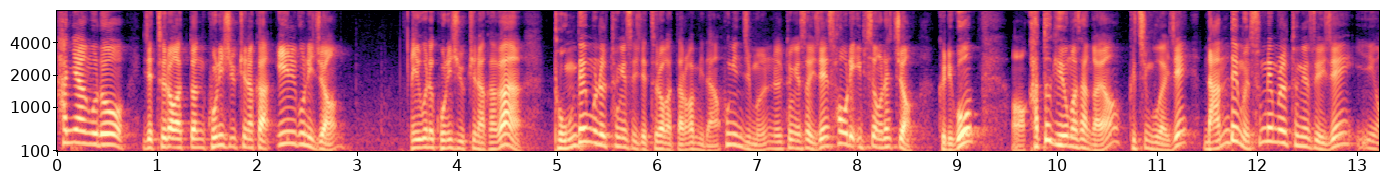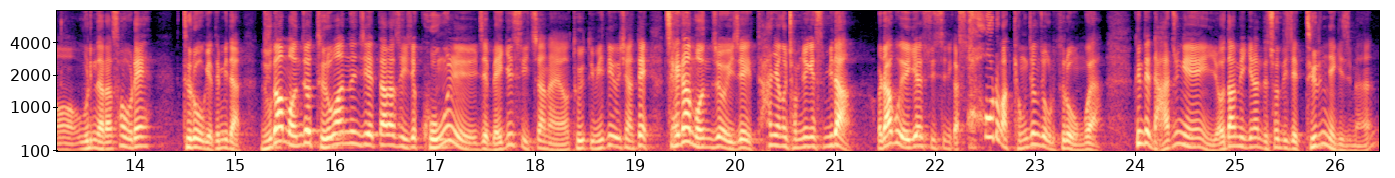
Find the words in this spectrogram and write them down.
한양으로 이제 들어갔던 고니시 유키나카 1군이죠. 일본의 고니시 유키나카가 동대문을 통해서 이제 들어갔다고 합니다. 홍인지문을 통해서 이제 서울에 입성을 했죠. 그리고 어, 가토 기요마사인가요? 그 친구가 이제 남대문, 숭례문을 통해서 이제 이, 어, 우리나라 서울에 들어오게 됩니다. 누가 먼저 들어왔는지에 따라서 이제 공을 이제 매길 수 있잖아요. 도요토미 히데요시한테 제가 먼저 이제 한양을 점령했습니다. 라고 얘기할 수 있으니까 서로 막 경쟁적으로 들어온 거야. 근데 나중에 여담이긴 한데 저도 이제 들은 얘기지만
